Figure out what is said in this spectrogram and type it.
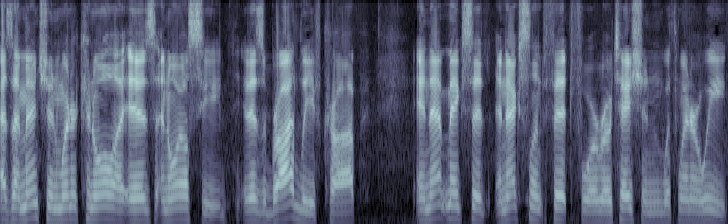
As I mentioned, winter canola is an oilseed. It is a broadleaf crop, and that makes it an excellent fit for rotation with winter wheat.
